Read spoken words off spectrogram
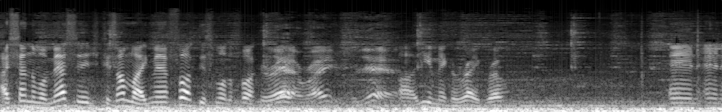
I send him a message because I'm like, "Man, fuck this motherfucker, right?" Yeah, right? Yeah. Uh, you can make it right, bro. And and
